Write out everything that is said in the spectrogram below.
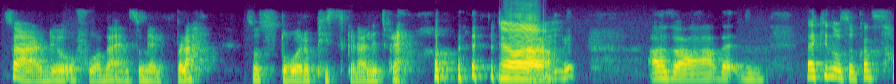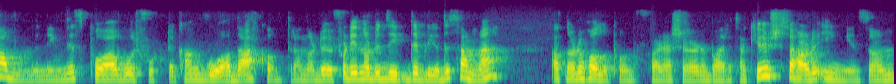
så er det jo å få deg en som hjelper deg. Som står og pisker deg litt frem. Ja, ja, ja. Altså, det, det er ikke noe som kan sammenlignes på hvor fort det kan gå da, kontra når du fordi når du, det blir jo det samme. At når du holder på for deg sjøl og bare tar kurs, så har du ingen som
